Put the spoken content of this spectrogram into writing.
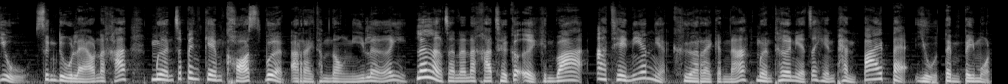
อยู่ ซึ่งดูแล้วนะคะ เหมือนจะเป็นเกมคอสเบิร์ดอะไรทำนองนี้เลย และหลังจากนั้นนะคะ เธอก็เอ่ยขึ้นว่าอาร์เทเนียมเนี่ยคืออะไรกันนะ เหมือนเธอเนี่ยจะเห็นแผ่นป้ายแปะอยู่เต็มไปหมด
